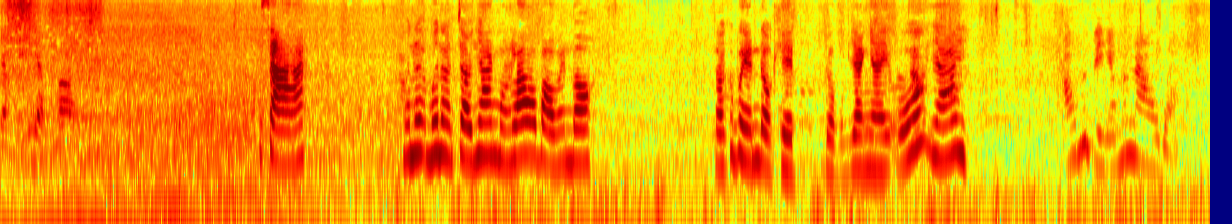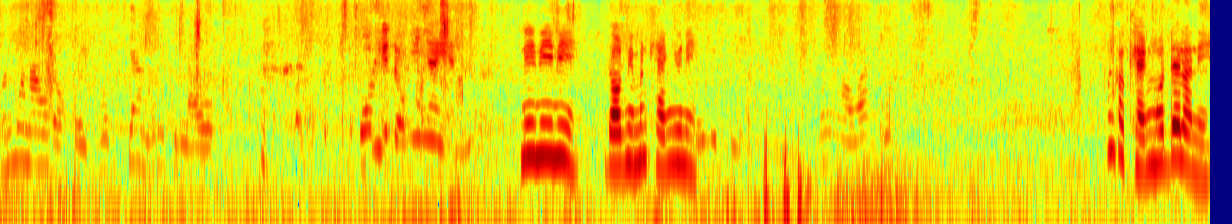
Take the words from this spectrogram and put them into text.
จับเรียบร้อยพี่สาเมื่อนั้นเมื่อนั้นเจ้าย่างมองเล่าเอาเบาเป็นบอเจ้าก็ไปเห็นดอกเห็ด ดอกยางไงโอ้ยาย เอามันเป็นหยังมันเน่าบ่มันบ่เน่าดอกเคยคนย่างบ่ได้กินเราโคตรเฮ็ดดอกใหญ่ๆอันนี้นี่นี่นี่ดอกนี่มันแข็งอยู่นี่มันก็แข็งหมดได้ละนี่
